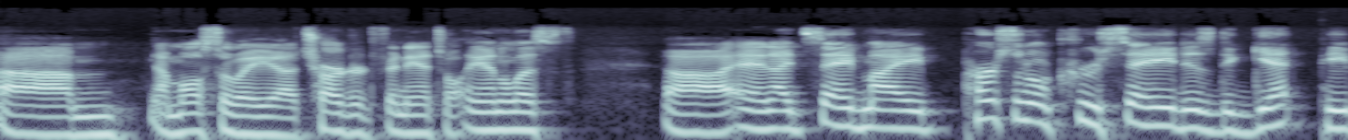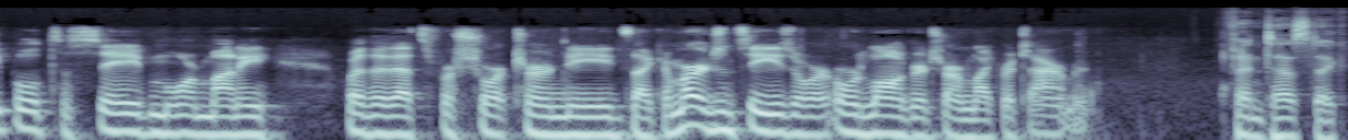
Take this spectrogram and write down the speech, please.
Um, I'm also a, a, uh, chartered financial analyst. Uh, and I'd say my personal crusade is to get people to save more money, whether that's for short term needs like emergencies or, or longer term like retirement. Fantastic.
